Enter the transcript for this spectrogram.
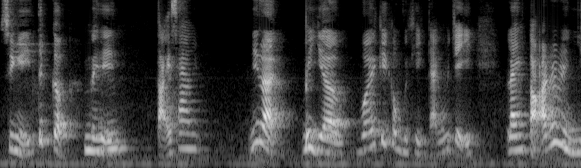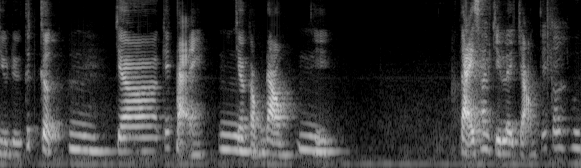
suy nghĩ tích cực vậy uh-huh. thì ừ tại sao như là bây giờ với cái công việc hiện tại của chị lan tỏa rất là nhiều điều tích cực uh-huh. cho các bạn uh-huh. cho cộng đồng uh-huh. thì tại sao chị lại chọn cái có hướng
